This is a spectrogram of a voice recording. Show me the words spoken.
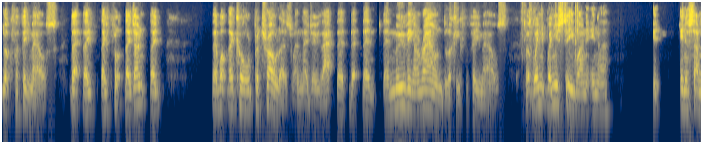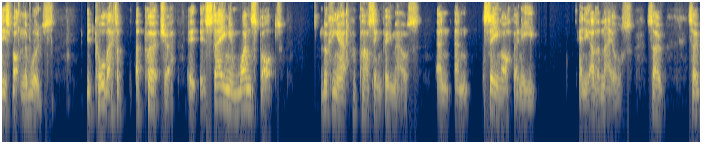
look for females. That they they they don't they they're what they call patrollers when they do that. They're, they're, they're moving around looking for females. But when when you see one in a in a sunny spot in the woods, you'd call that a, a percher. It, it's staying in one spot, looking at passing females, and and seeing off any any other males. So so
